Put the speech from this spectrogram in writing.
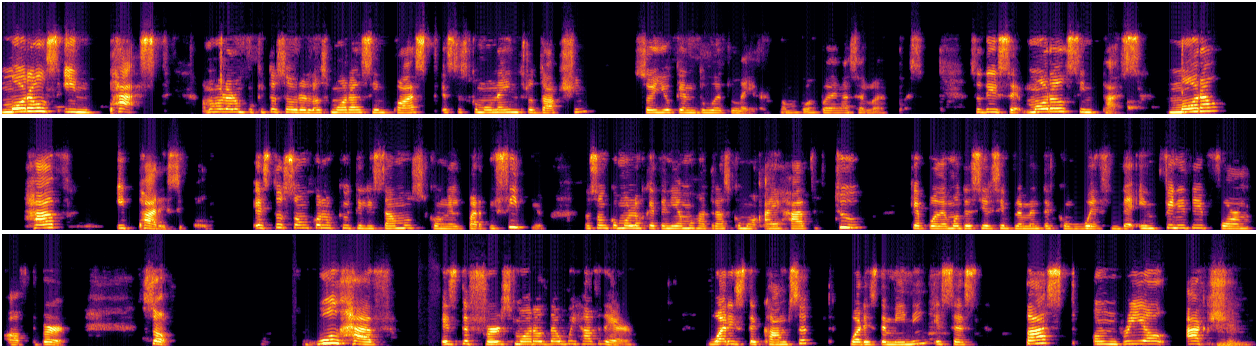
Modals in past. Vamos a hablar un poquito sobre los modals in past. Esto es como una introduction. So you can do it later. Pueden hacerlo después. So dice, modals in past. Modal, have y participle. Estos son con los que utilizamos con el participio. No son como los que teníamos atrás como I had to, que podemos decir simplemente con with, the infinitive form of the verb. So, will have is the first model that we have there. What is the concept? What is the meaning? It says past unreal action,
